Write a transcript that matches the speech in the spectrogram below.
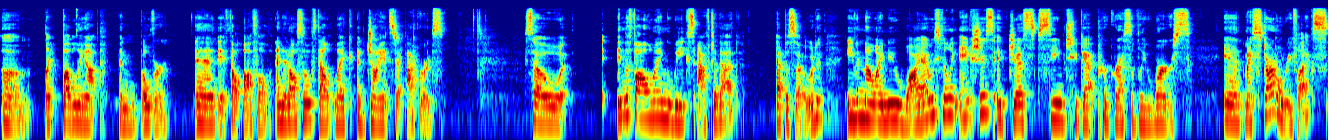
um, like bubbling up and over. And it felt awful. And it also felt like a giant step backwards. So, in the following weeks after that episode, even though I knew why I was feeling anxious, it just seemed to get progressively worse. And my startle reflex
